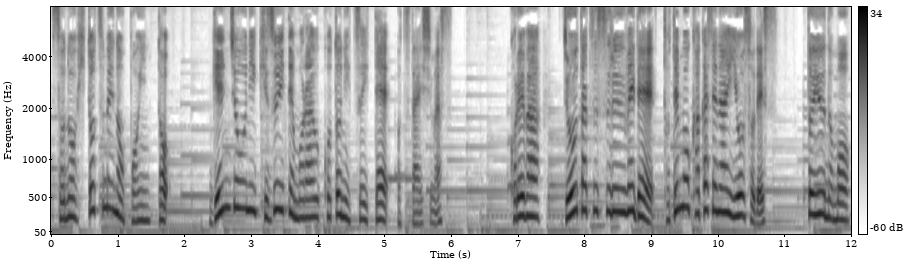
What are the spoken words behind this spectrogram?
その1つ目のポイント、現状に気づいてもらうことについてお伝えします。これは上達する上でとても欠かせない要素です。というのも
